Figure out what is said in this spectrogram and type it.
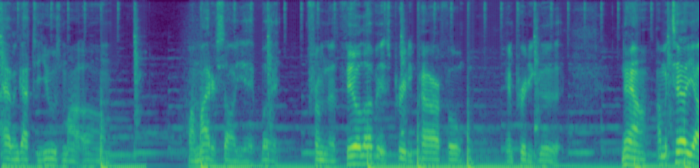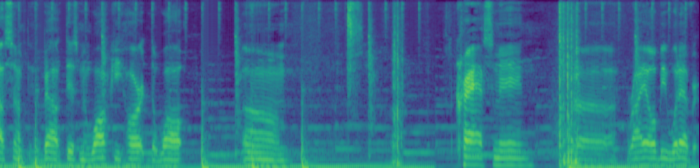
haven't got to use my um, my miter saw yet, but from the feel of it, it's pretty powerful and pretty good. Now, I'm gonna tell y'all something about this Milwaukee Hart DeWalt um, Craftsman, uh, Ryobi, whatever.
